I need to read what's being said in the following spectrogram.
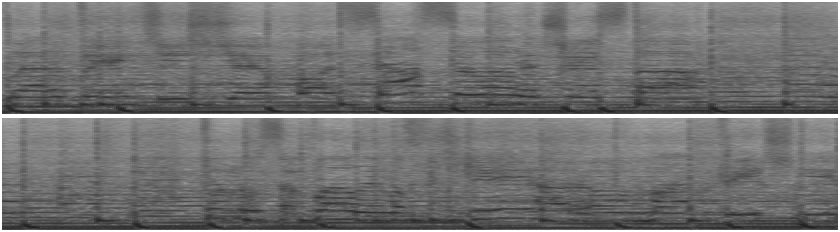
смердить іще оця сила нечиста. Тому запалимо свічки ароматичні.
